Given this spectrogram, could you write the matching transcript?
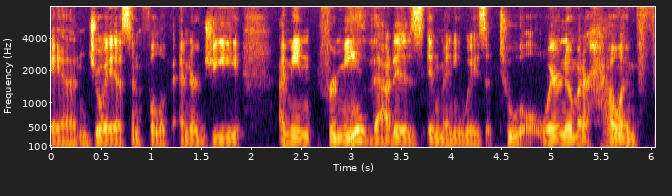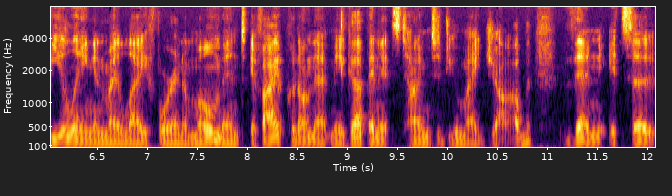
and joyous and full of energy. I mean, for me, that is in many ways a tool where no matter how I'm feeling in my life or in a moment, if I put on that makeup and it's time to do my job, then it's a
